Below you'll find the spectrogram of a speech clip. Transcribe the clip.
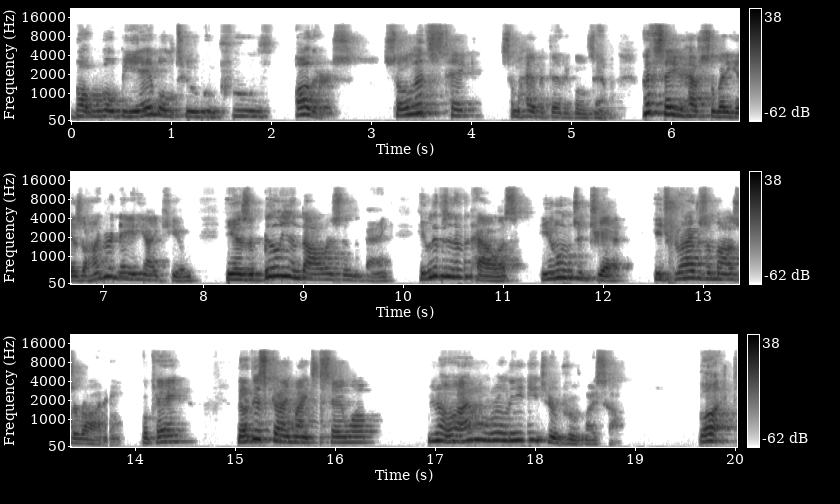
but will be able to improve others. So let's take some hypothetical example. Let's say you have somebody who has 180 IQ, he has a billion dollars in the bank, he lives in a palace, he owns a jet, he drives a Maserati. Okay. Now, this guy might say, well, you know, I don't really need to improve myself. But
